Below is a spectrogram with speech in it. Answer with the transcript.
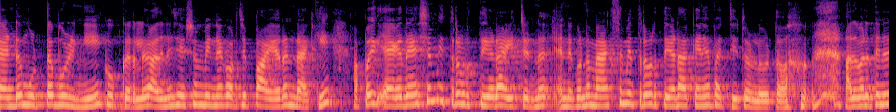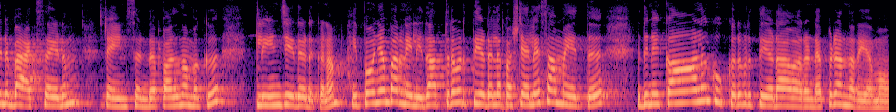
രണ്ട് മുട്ട പുഴുങ്ങി കുക്കറിൽ അതിനുശേഷം പിന്നെ കുറച്ച് പയറുണ്ടാക്കി അപ്പോൾ ഏകദേശം ഇത്ര വൃത്തികേടായിട്ടുണ്ട്. എന്നെ കൊണ്ട് മാക്സിമം ഇത്ര വൃത്തികേടാക്കാനേ പറ്റിയിട്ടുള്ളൂ കേട്ടോ അതുപോലെ തന്നെ ഇതിന്റെ ബാക്ക് സൈഡും സ്റ്റെയിൻസ് ഉണ്ട്. അപ്പോൾ അത് നമുക്ക് ക്ലീൻ ചെയ്തെടുക്കണം. ഇപ്പോൾ ഞാൻ പറഞ്ഞില്ല ഇത് അത്ര വൃത്തികേടല്ല. പക്ഷേ ചില സമയത്ത് ഇതിനേക്കാളും കുക്കർ വൃത്തികേടാവാറുണ്ട്. എപ്പോഴാണെന്നറിയാമോ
